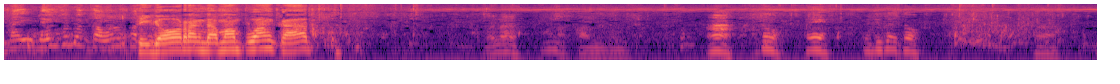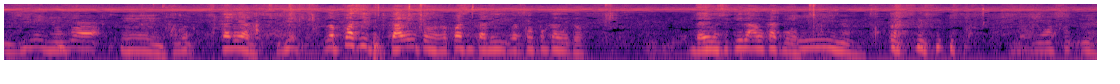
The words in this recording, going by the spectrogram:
Dari dari sebelah kawan. Tiga orang tidak mampu angkat. Ah, tuh, eh, itu juga itu. Di sini juga. Sekalian, di- lepas itu tali itu, lepas itu tali yang kau pegang itu. Dayung sekila angkat nih. Iya. Nggak masuknya.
